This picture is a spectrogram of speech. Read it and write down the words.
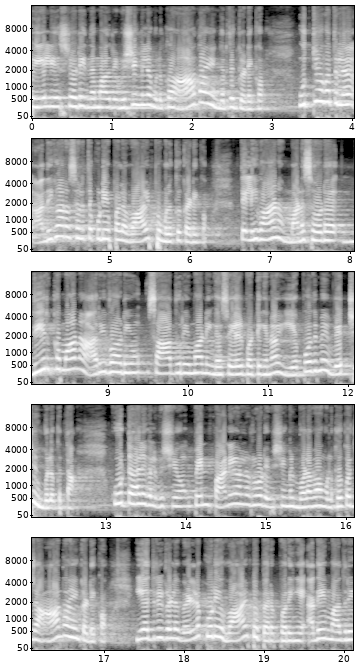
ரியல் எஸ்டேட் இந்த மாதிரி விஷயங்கள் உங்களுக்கு ஆதாயங்கிறது கிடைக்கும். உத்தியோகத்தில் அதிகாரம் செலுத்தக்கூடிய பல வாய்ப்பு உங்களுக்கு கிடைக்கும். தெளிவான மனசோட தீர்க்கமான அறிவாடியும் சாதுரியமாக நீங்கள் செயல்பட்டீங்கன்னா எப்போதுமே வெற்றி உங்களுக்கு தான். கூட்டாளிகள் விஷயம் பெண் பணியாளர்களோட விஷயங்கள் மூலமாக உங்களுக்கு கொஞ்சம் ஆதாயம் கிடைக்கும். எதிரிகளை வெல்லக்கூடிய வாய்ப்பு பெற போகிறீங்க அதே மாதிரி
